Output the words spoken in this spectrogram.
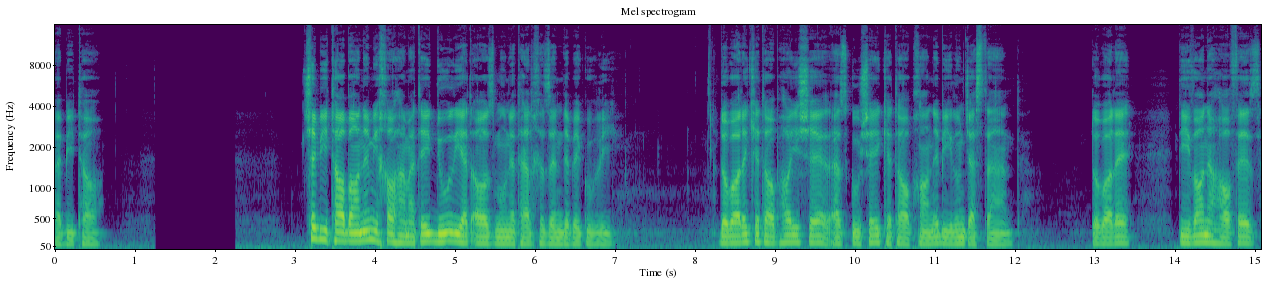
و بیتا. چه بیتابانه میخواهمت ای دوریت آزمون تلخ زنده بگوری. دوباره کتابهای شعر از گوشه کتابخانه بیرون جستند دوباره دیوان حافظ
